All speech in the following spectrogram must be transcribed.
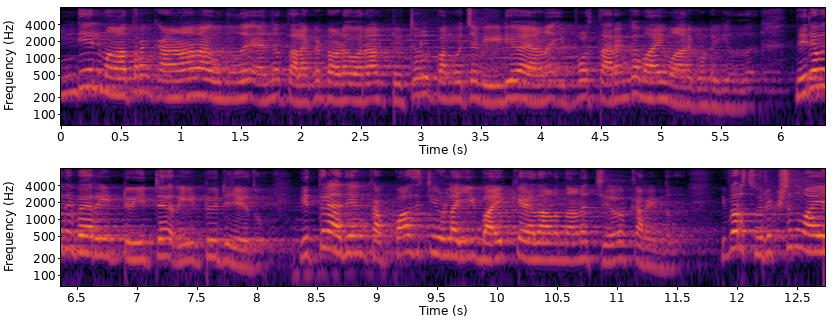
ഇന്ത്യയിൽ മാത്രം കാണാനാകുന്നത് എന്ന തലക്കെട്ടോടെ ഒരാൾ ട്വിറ്ററിൽ പങ്കുവച്ച വീഡിയോയാണ് ഇപ്പോൾ തരംഗമായി മാറിക്കൊണ്ടിരിക്കുന്നത്. നിരവധി പേർ ഈ ട്വീറ്റ് റീട്വീറ്റ് ചെയ്തു. ഇത്രയധികം കപ്പാസിറ്റിയുള്ള ഈ ബൈക്ക് ഏതാണെന്നാണ് ചിലർക്കറിയേണ്ടത് ഇവർ സുരക്ഷിതമായി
